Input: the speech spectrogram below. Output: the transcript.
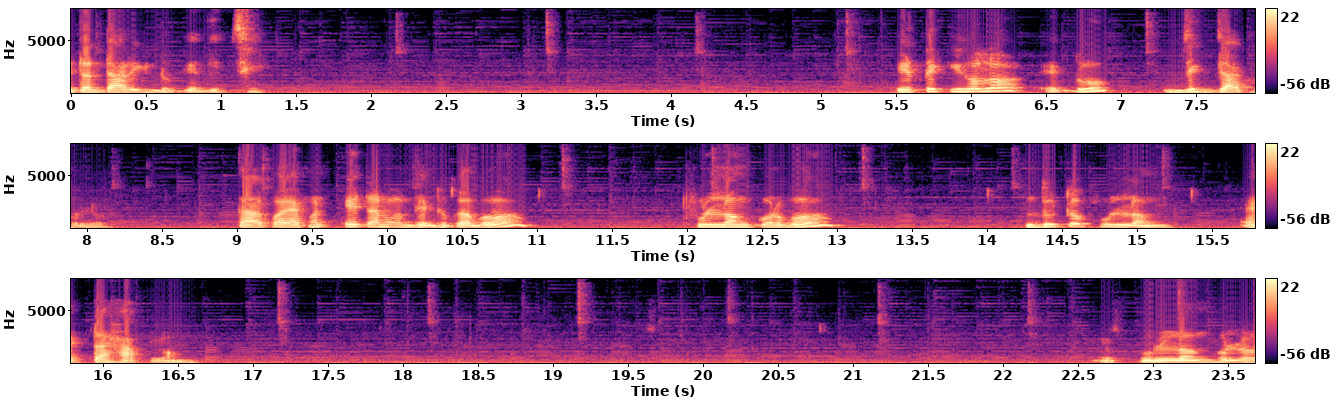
এটা ডাইরেক্ট ঢুকিয়ে দিচ্ছি। এতে কি হলো? একটু জিগজাগ হলো। তারপর এখন এটার মধ্যে ঢুকাবো, ফুল লং করব, দুটো ফুল লং একটা হাফ লং ফুল লং হলো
